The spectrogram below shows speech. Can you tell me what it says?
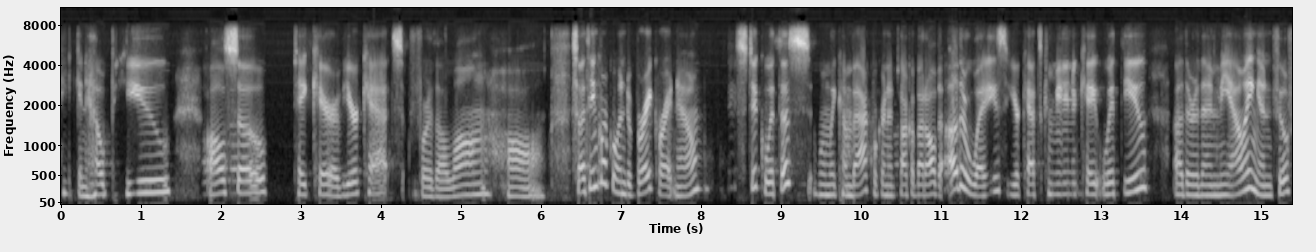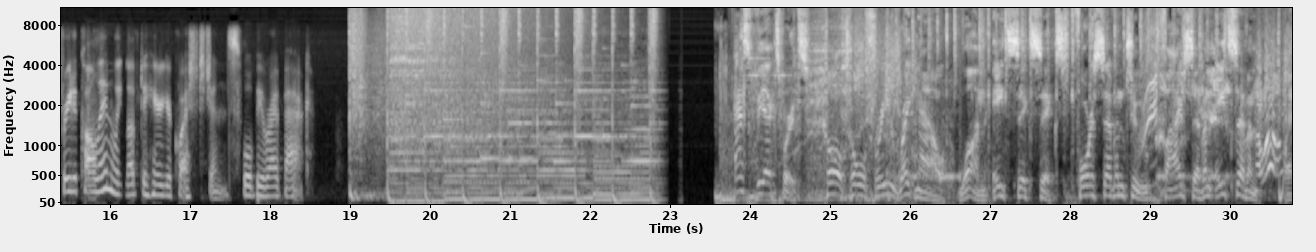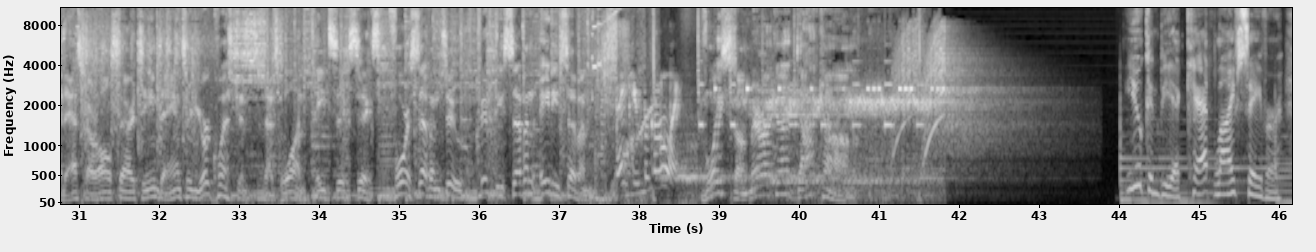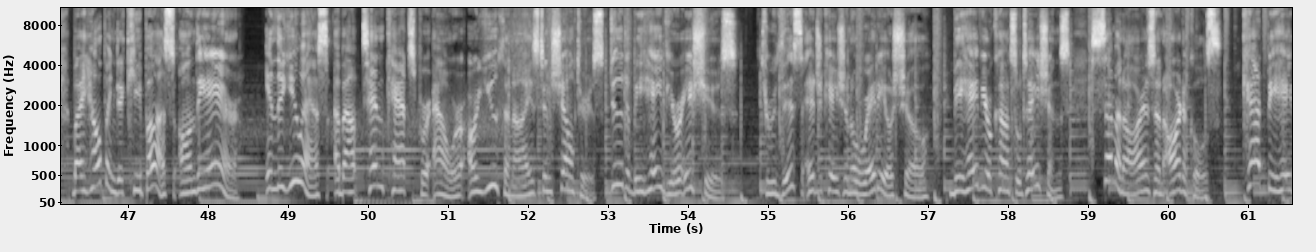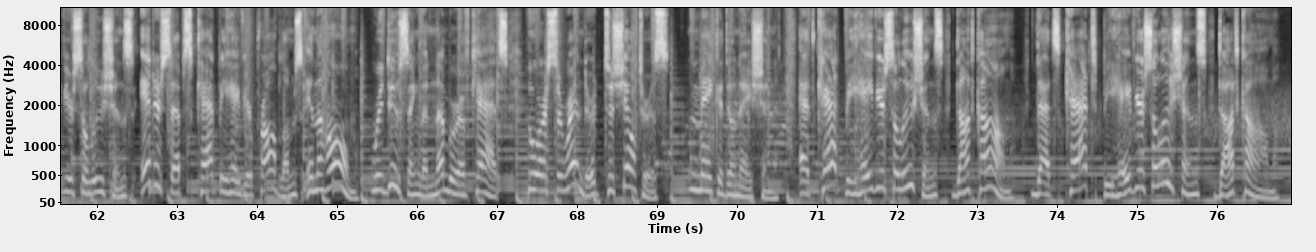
he can help you also take care of your cats for the long haul. So I think we're going to break right now stick with us. When we come back, we're going to talk about all the other ways your cats communicate with you other than meowing. And feel free to call in. We'd love to hear your questions. We'll be right back. Ask the experts. Call toll free right now 1 866 472 5787 and ask our All Star team to answer your question. That's 1 866 472 5787. Thank you for calling. VoiceAmerica.com. You can be a cat lifesaver by helping to keep us on the air. In the U.S., about 10 cats per hour are euthanized in shelters due to behavior issues. Through this educational radio show, behavior consultations, seminars, and articles, Cat Behavior Solutions intercepts cat behavior problems in the home, reducing the number of cats who are surrendered to shelters. Make a donation at catbehaviorsolutions.com. That's catbehaviorsolutions.com.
